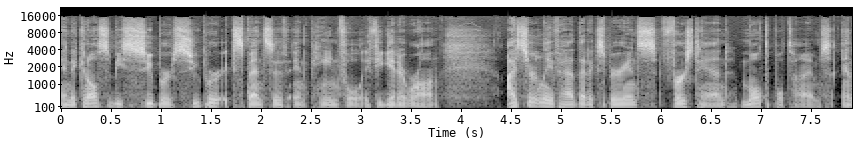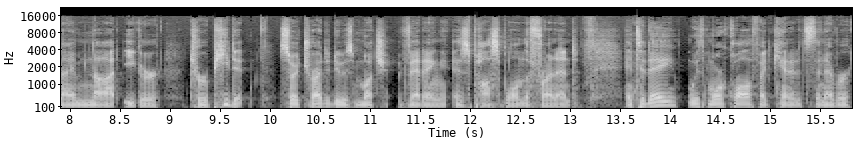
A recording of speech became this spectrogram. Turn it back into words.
and it can also be super, super expensive and painful if you get it wrong. I certainly have had that experience firsthand multiple times, and I am not eager to repeat it. So I try to do as much vetting as possible on the front end. And today, with more qualified candidates than ever,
